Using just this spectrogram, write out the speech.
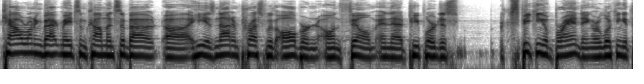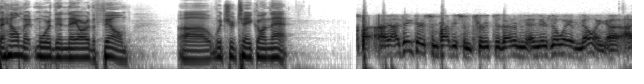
Cal running back made some comments about uh, he is not impressed with Auburn on film, and that people are just speaking of branding or looking at the helmet more than they are the film. Uh, what's your take on that? I, I think there's some probably some truth to that, and, and there's no way of knowing. Uh, I,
